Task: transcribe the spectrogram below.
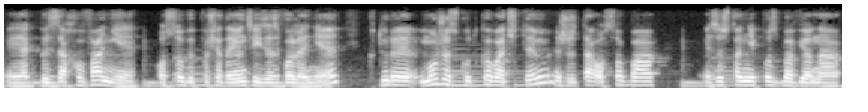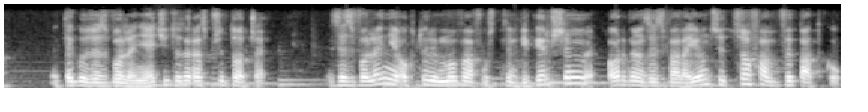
jakby zachowanie osoby posiadającej zezwolenie, które może skutkować tym, że ta osoba zostanie pozbawiona tego zezwolenia. Ja ci to teraz przytoczę. Zezwolenie, o którym mowa w ustępie pierwszym, organ zezwalający cofa w wypadku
